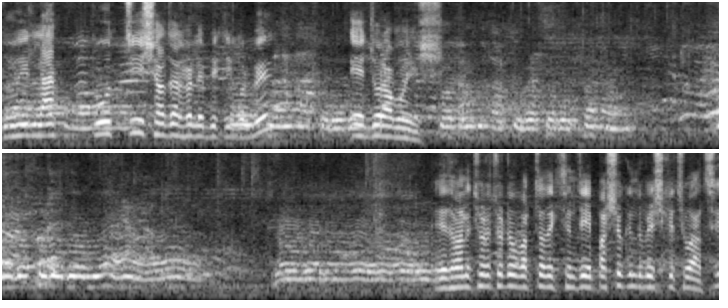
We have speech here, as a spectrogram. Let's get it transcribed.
দুই লাখ পঁচিশ হাজার হলে বিক্রি করবে এ জোড়া মহিষ। এই ধরনের ছোট ছোট বাচ্চা দেখছেন যে এ পাশেও কিন্তু বেশ কিছু আছে।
